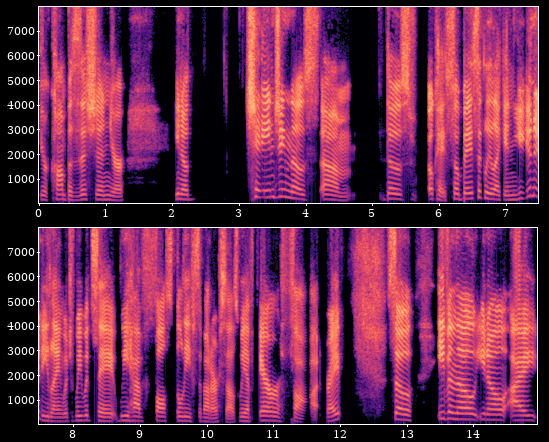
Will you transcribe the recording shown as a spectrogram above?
your composition your you know changing those um those okay so basically like in unity language we would say we have false beliefs about ourselves. We have error thought right? So even though you know i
